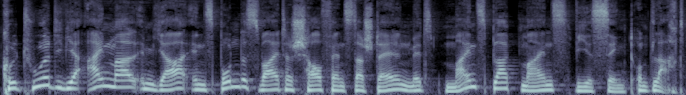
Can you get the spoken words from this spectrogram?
Kultur, die wir einmal im Jahr ins bundesweite Schaufenster stellen mit Mainz bleibt Mainz, wie es singt und lacht.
